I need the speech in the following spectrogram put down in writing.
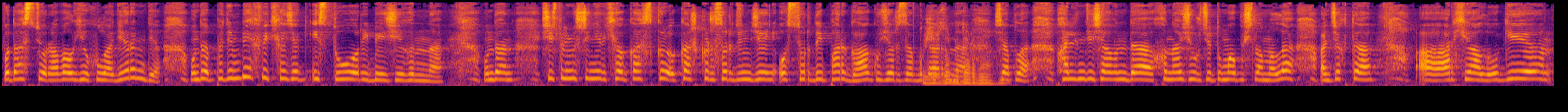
вода стюравал хуладерімде, онда пәдімбек век хажак истории бежігінна. Ондан шеш пілмешіне век кашкыр сұрдын осырды парга гужарза бударна. Шапла, халінде шавында хына жүржі дума бұшламала, анжақта археология,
